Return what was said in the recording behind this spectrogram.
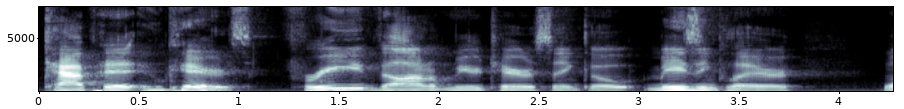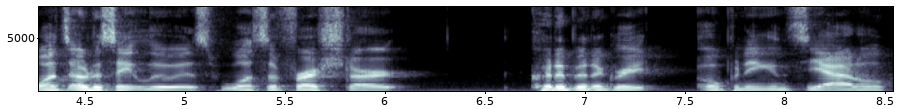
cap hit. Who cares? Free Vladimir Tarasenko, amazing player. Wants out of St. Louis. Wants a fresh start. Could have been a great opening in Seattle,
